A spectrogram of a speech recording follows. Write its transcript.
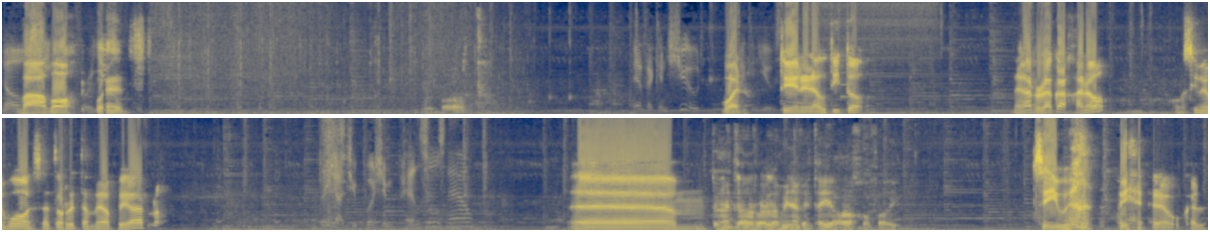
No Vamos, bueno. No importa. Bueno, estoy en el autito. Me agarro la caja, ¿no? O si me muevo esa torreta me va a pegar, ¿no? Now? Ehm, Tenés que agarrar la mina que está ahí abajo, Fabi. sí, voy a, voy a ir a buscarla.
